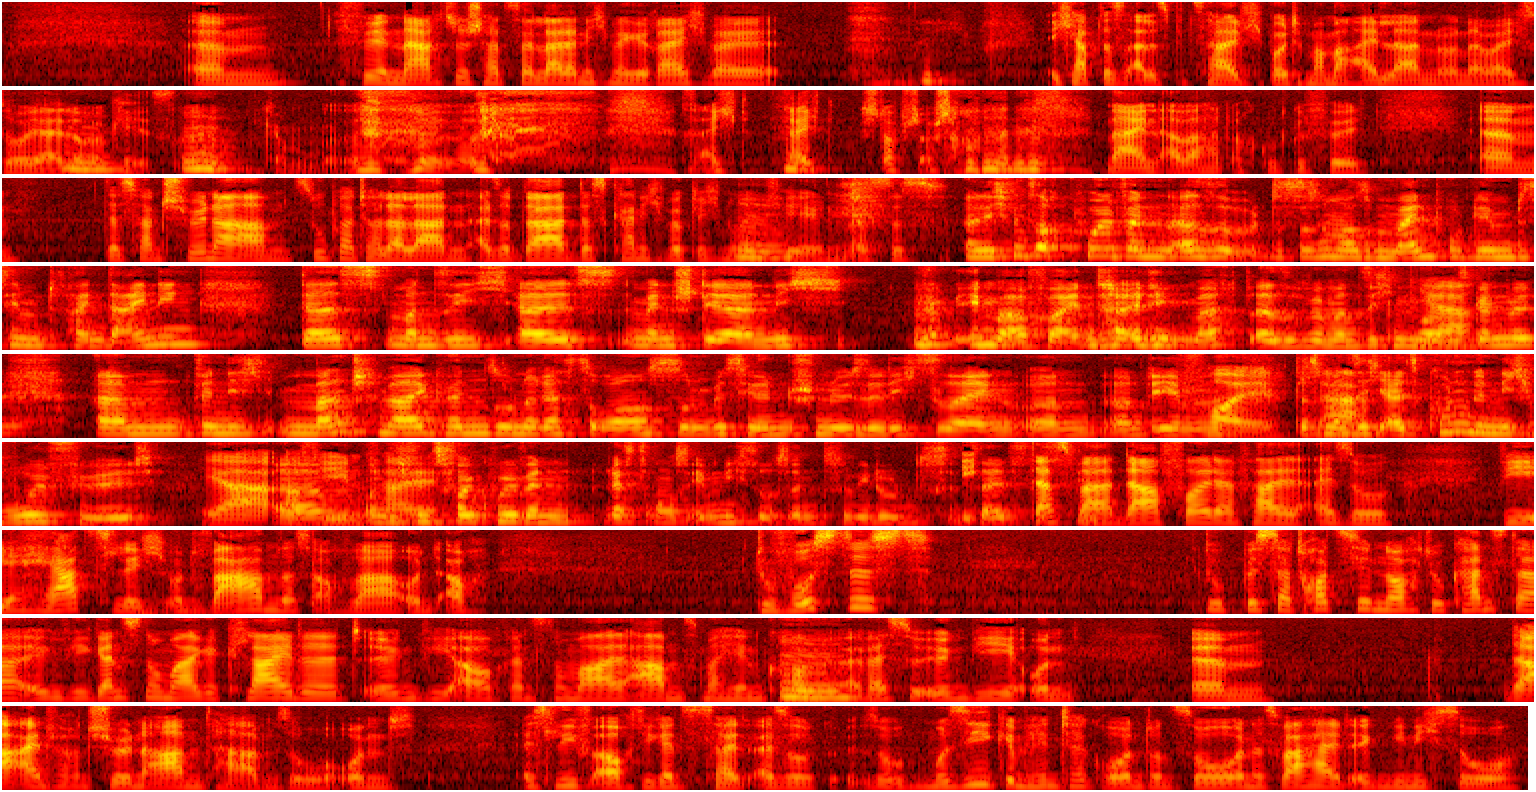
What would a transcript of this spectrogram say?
Ähm, für den Nachtisch hat es dann leider nicht mehr gereicht, weil ich habe das alles bezahlt. Ich wollte Mama einladen und dann war ich so, ja, mhm. okay, so, mhm. reicht, reicht, stopp, stopp, stopp. Nein, aber hat auch gut gefüllt. Ähm, das war ein schöner Abend, super toller Laden. Also da, das kann ich wirklich nur mhm. empfehlen. Das ist also ich finde es auch cool, wenn, also das ist immer so mein Problem ein bisschen mit Fine Dining, dass man sich als Mensch, der nicht immer Fine Dining macht, also wenn man sich nur ja. was gönnen will, ähm, finde ich, manchmal können so eine Restaurants so ein bisschen schnöselig sein und, und eben, Voll, dass man sich als Kunde nicht wohlfühlt. Ja, auf ähm, jeden und Fall. Und ich finde es voll cool, wenn Restaurants eben nicht so sind, so wie du es erzählst. Das war da voll der Fall. Also wie herzlich und warm das auch war und auch du wusstest, du bist da trotzdem noch, du kannst da irgendwie ganz normal gekleidet, irgendwie auch ganz normal abends mal hinkommen, mhm. weißt du, irgendwie und ähm, da einfach einen schönen Abend haben so und es lief auch die ganze Zeit, also so Musik im Hintergrund und so und es war halt irgendwie nicht so,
